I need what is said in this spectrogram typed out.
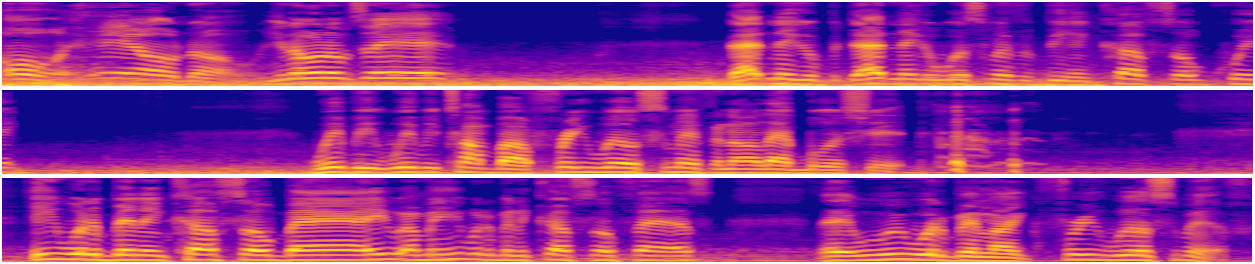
oh hell no. You know what I'm saying? That nigga, that nigga Will Smith would be in cuffs so quick. We be we be talking about free Will Smith and all that bullshit. he would have been in cuffs so bad. He, I mean, he would have been in cuffs so fast that we would have been like free Will Smith.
